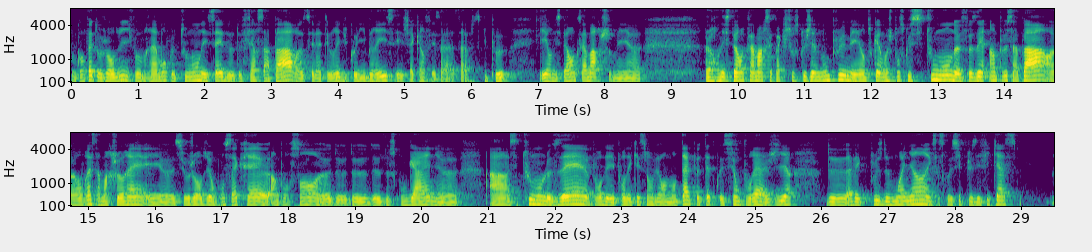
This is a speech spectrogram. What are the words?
Donc en fait, aujourd'hui, il faut vraiment que tout le monde essaye de, faire sa part. C'est la théorie du colibri, c'est chacun fait sa, ce qu'il peut, et en espérant que ça marche. Mais euh, alors en espérant que ça marche, c'est pas quelque chose que j'aime non plus, mais en tout cas, moi je pense que si tout le monde faisait un peu sa part, euh, en vrai, ça marcherait. Et euh, si aujourd'hui on consacrait 1% de, de, de, ce qu'on gagne à, si tout le monde le faisait pour des, pour des questions environnementales, peut-être que si on pourrait agir de, avec plus de moyens et que ça serait aussi plus efficace mm.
